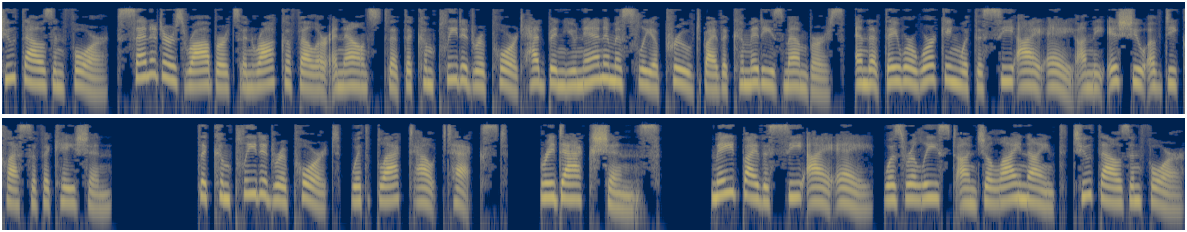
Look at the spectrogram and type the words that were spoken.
2004, Senators Roberts and Rockefeller announced that the completed report had been unanimously approved by the committee's members and that they were working with the CIA on the issue of declassification. The completed report, with blacked-out text redactions made by the CIA, was released on July 9, 2004.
